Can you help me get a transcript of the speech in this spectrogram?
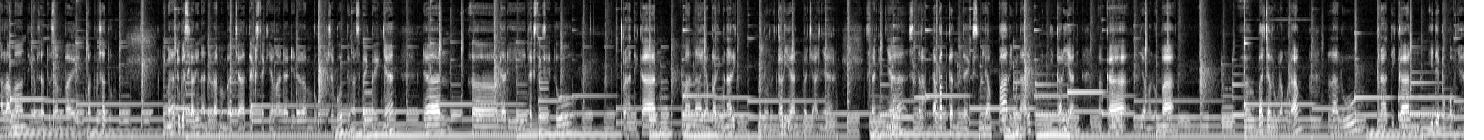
halaman 31 sampai 41 di mana tugas kalian adalah membaca teks-teks yang ada di dalam buku tersebut dengan sebaik-baiknya. Dan e, dari teks-teks itu perhatikan mana yang paling menarik menurut kalian bacaannya. Selanjutnya, setelah mendapatkan teks yang paling menarik menurut kalian, maka jangan lupa uh, baca berulang-ulang, lalu perhatikan ide pokoknya.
